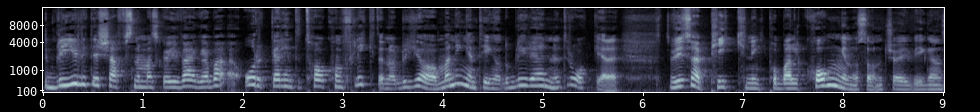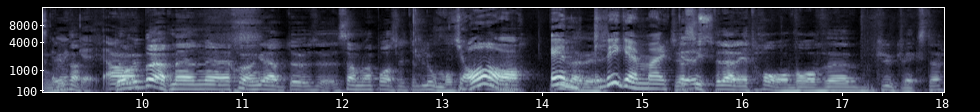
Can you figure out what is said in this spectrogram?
det blir ju lite tjafs när man ska iväg. Jag bara, jag orkar inte ta konflikten. Och då gör man ingenting och då blir det ännu tråkigare. Så det är så här picknick på balkongen och sånt kör vi ganska mycket. Jag har ju börjat med en eh, skön grej att eh, samla på oss lite blommor. Ja, vi. äntligen Så Marcus. jag sitter där i ett hav av eh, krukväxter.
